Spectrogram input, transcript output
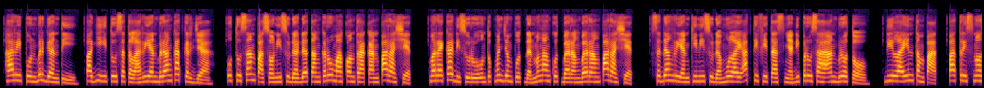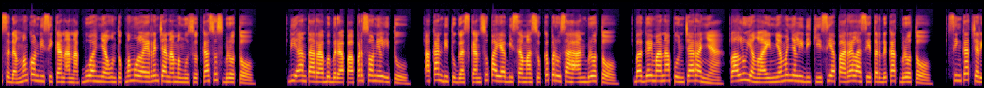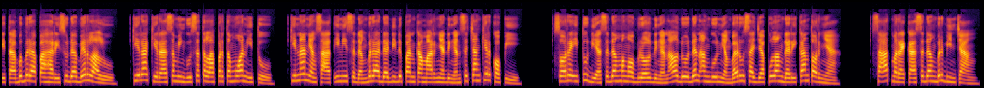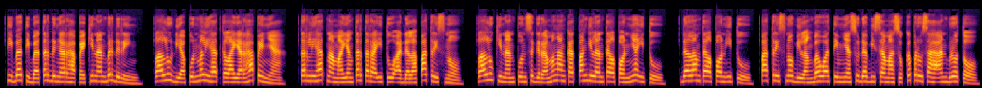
Hari pun berganti. Pagi itu setelah Rian berangkat kerja, utusan Pak Sony sudah datang ke rumah kontrakan Pak Rashid. Mereka disuruh untuk menjemput dan mengangkut barang-barang Pak Rashid. Sedang Rian kini sudah mulai aktivitasnya di perusahaan Broto. Di lain tempat, Patrisno sedang mengkondisikan anak buahnya untuk memulai rencana mengusut kasus Broto. Di antara beberapa personil itu, akan ditugaskan supaya bisa masuk ke perusahaan Broto. Bagaimanapun caranya, lalu yang lainnya menyelidiki siapa relasi terdekat Broto. Singkat cerita beberapa hari sudah berlalu. Kira-kira seminggu setelah pertemuan itu, Kinan yang saat ini sedang berada di depan kamarnya dengan secangkir kopi. Sore itu dia sedang mengobrol dengan Aldo dan Anggun yang baru saja pulang dari kantornya. Saat mereka sedang berbincang, tiba-tiba terdengar HP Kinan berdering. Lalu dia pun melihat ke layar HP-nya. Terlihat nama yang tertera itu adalah Patrisno. Lalu Kinan pun segera mengangkat panggilan teleponnya itu. Dalam telepon itu, Patrisno bilang bahwa timnya sudah bisa masuk ke perusahaan Broto.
